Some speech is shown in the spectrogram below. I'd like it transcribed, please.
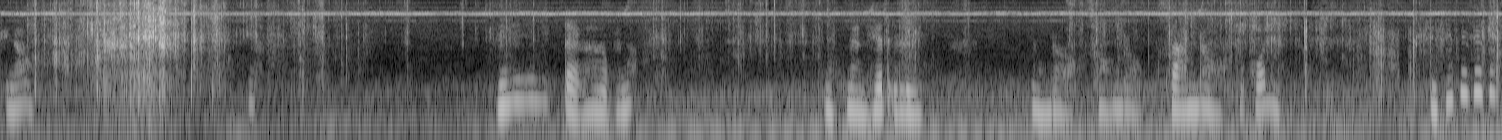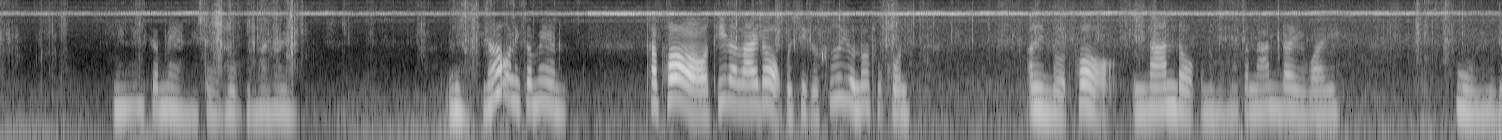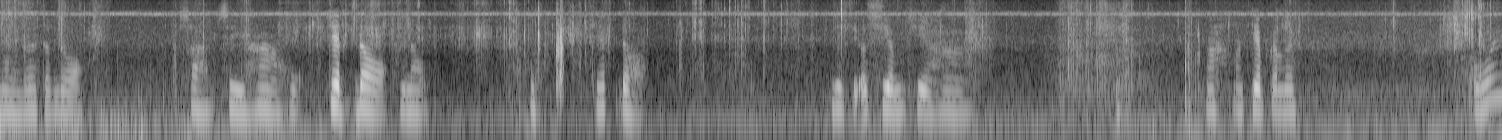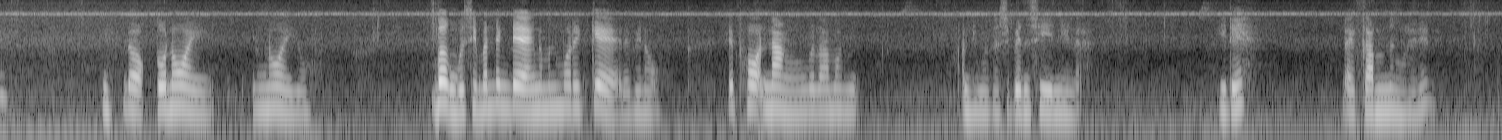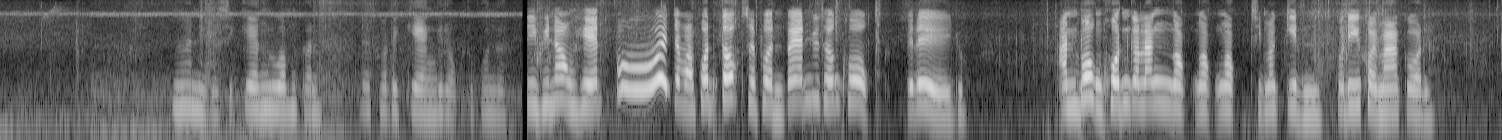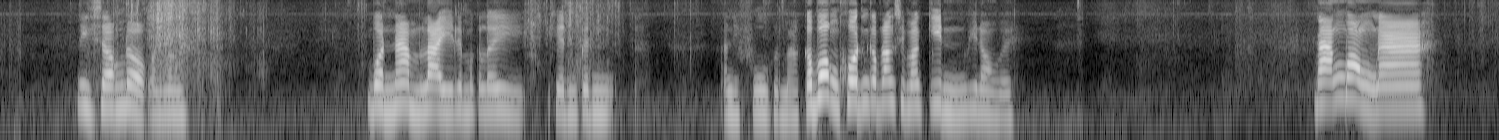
พี่น้อง นี่นี่นี่แตกเหิบเห็นไหมนี่แม่นเฮ็ดอีลีหนึ่งดอกสองดอกสามดอกทุกคนพี่พี่พี่พี่นี่นี่ก็แมนนี่แต่เหิบขึ้นมาหน่อยนี่ดอกนี่ก็แมนถ้าพ่อที่ละลายดอกไปสิก็คืออยู่นาะทุกคน อันนี้โหนดพ่อนานดอกหนึ่งมันก็นานได้ไว หมุนดวงเด้อจากดอกสามสี่ห้าหกเจ็ดดอกพี่น้องเจ็ดดอกเดี๋ยวสิเอาเสียมเขี่ยหามามาเก็บกันเลย โอ้ยดอกตัวน้อยยังน้อยอยู่ เบิ่งไปสิมันแดงๆนะมันบ่ได้แก่เลยพี่น้องไปเพาะหนังเวลามัน อันนี้มันก็สิเป็นซีนนี่แหละนี่เด้ได้กำหนึ่งเลยเด้ เมื่อนี่ก็สิแกงรวมกัน ได้พอได้แกงกี่ดอกทุกคนเลยนี่พี่น้องเฮ็ดปุ้ยจะว่าฝนตกใส่เพิ่นแป้นอยู่เทิงโคกไปเด้อยู่ อันบ้งคนกำลังงอกงอกงอกสิมากิน พอดีข่อยมาก่อน นี่สองดอกอันนึงบ่นน้ำไหลเลยมันก็เลยเห็นเป็น อันนี้ฟูขึ้นมากระบ้งคนกำลังสิมากินพี่น้องเลยบางมองนะ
